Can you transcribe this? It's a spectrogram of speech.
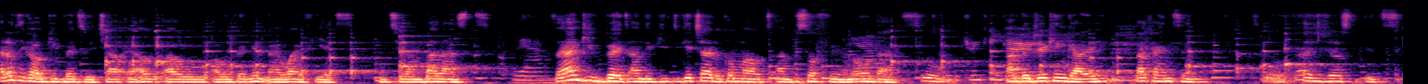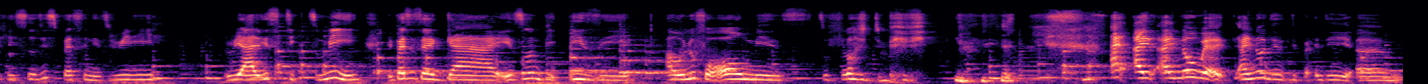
I don't think I'll give birth to a child. I will, I will, I will impregnate my wife yet until I'm balanced. Yeah. So I can't give birth and the, the gay child will come out and be suffering and all that. So I'll be drinking and garri. be drinking garri, that kind of thing. So that's just it. Okay, so this person is really realistic to me. The person said, "Guy, it won't be easy. I will look for all means to flush the baby." I, I I know where I know the the, the um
